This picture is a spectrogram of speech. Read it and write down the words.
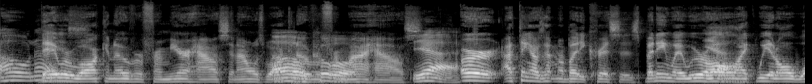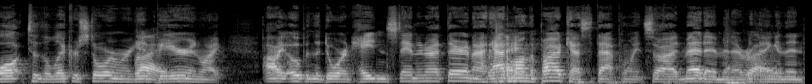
Oh, nice. They were walking over from your house, and I was walking Oh, over cool. from my house. Yeah. Or I think I was at my buddy Chris's. But anyway, we were Yeah. all like, we had all walked to the liquor store and we were getting Right. beer, and like, I opened the door and Hayden's standing right there, and I'd had him on the podcast at that point, so I'd met him and everything, Right. and then.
